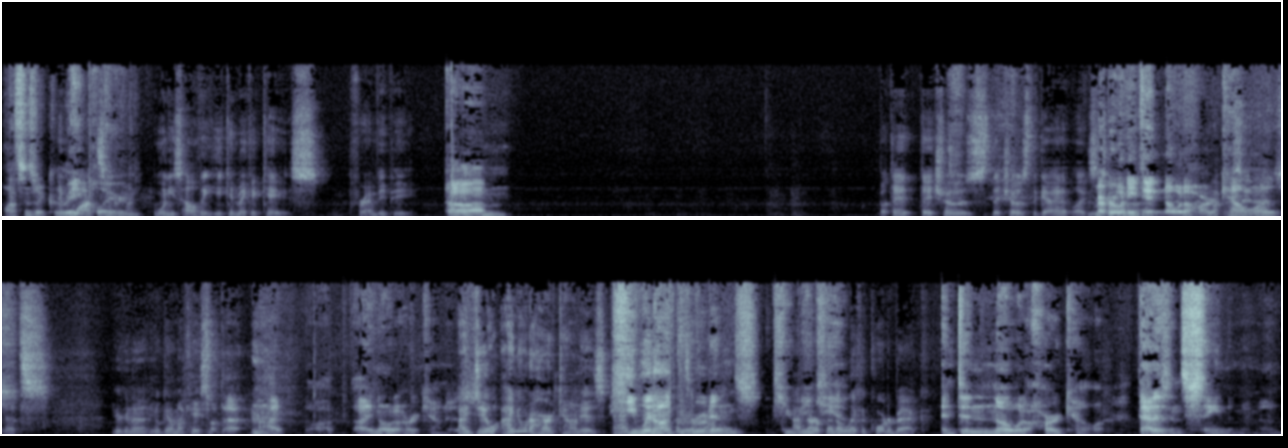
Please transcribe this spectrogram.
Watson's a great Watson, player. when he's healthy, he can make a case for MVP. Um, But they, they chose they chose the guy that likes. Remember to, when he uh, didn't know what a I'm hard count say that. was? That's you're gonna you'll get on my case about that. I I know what a hard count is. I do. I know what a hard count is. I He went on offensive QB Gruden's I've never QB played a lick of quarterback. and didn't know what a hard count was. That is insane to me, man.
